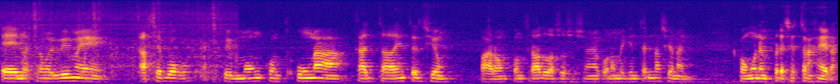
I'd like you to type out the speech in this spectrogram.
Eh, nuestra MIPYME hace poco firmó una carta de intención para un contrato de asociación económica internacional con una empresa extranjera,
